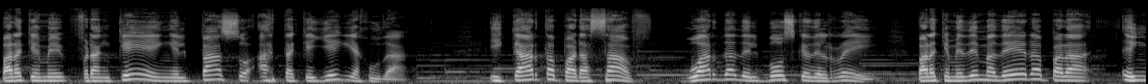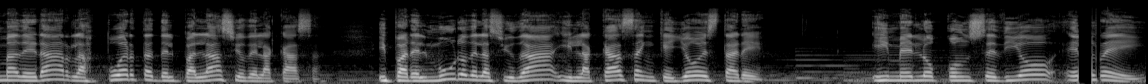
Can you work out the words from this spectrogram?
para que me franqueen el paso hasta que llegue a Judá. Y carta para Saf, guarda del bosque del rey, para que me dé madera para enmaderar las puertas del palacio de la casa, y para el muro de la ciudad y la casa en que yo estaré y me lo concedió el rey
